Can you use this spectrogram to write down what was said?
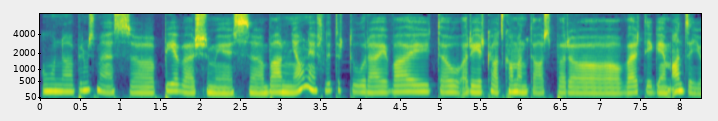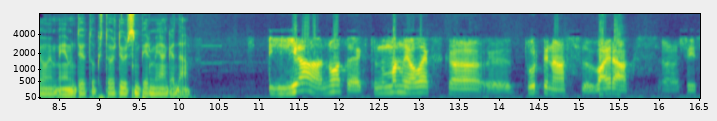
Un, pirms mēs pievēršamies bērnu un jauniešu literatūrai, vai tev arī ir kāds komentārs par vērtīgiem atzījumiem 2021. gadā? Jā, noteikti. Nu, man jau liekas, ka uh, turpinās vairākas uh, šīs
